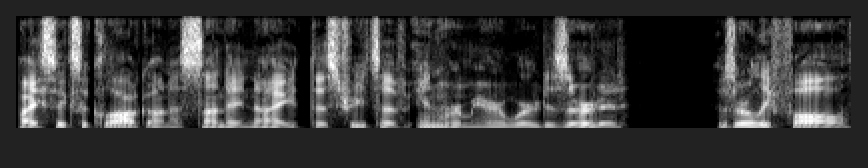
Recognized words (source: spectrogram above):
By six o'clock on a Sunday night, the streets of Invermere were deserted. It was early fall,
